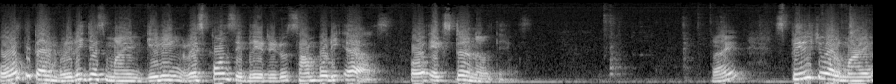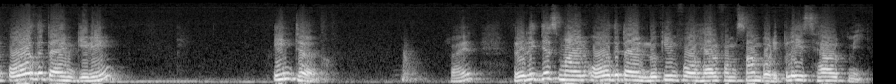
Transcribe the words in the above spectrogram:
all the time religious mind giving responsibility to somebody else or external things, right? Spiritual mind all the time giving internal, right? Religious mind all the time looking for help from somebody. Please help me,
